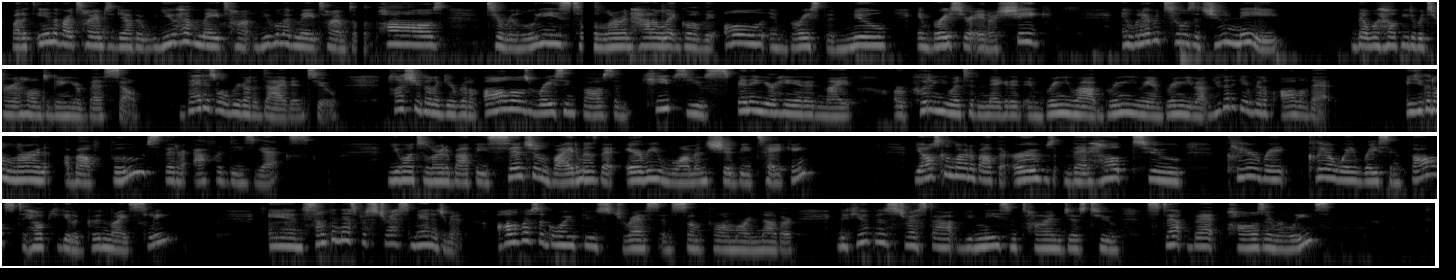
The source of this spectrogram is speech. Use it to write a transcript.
By the end of our time together, you have made time, you will have made time to pause, to release, to learn how to let go of the old, embrace the new, embrace your inner chic, and whatever tools that you need that will help you to return home to being your best self. That is what we're going to dive into. Plus, you're going to get rid of all those racing thoughts that keeps you spinning your head at night or putting you into the negative and bring you out, bringing you in, bringing you out. You're going to get rid of all of that. And you're going to learn about foods that are aphrodisiacs. You want to learn about the essential vitamins that every woman should be taking. You're also to learn about the herbs that help to clear, clear away racing thoughts, to help you get a good night's sleep, and something that's for stress management all of us are going through stress in some form or another. And if you've been stressed out, you need some time just to step back, pause, and release,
